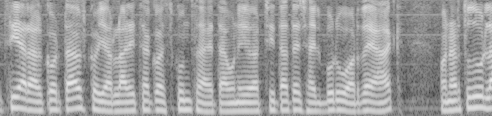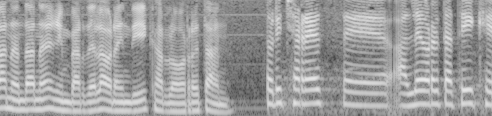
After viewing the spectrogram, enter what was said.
Itziar alkorta Eusko Jaurlaritzako hezkuntza eta Unibertsitate sailburu ordeak, onartu du lan handana egin behar dela oraindik Karlo horretan. Zoritxarrez e, alde horretatik e,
